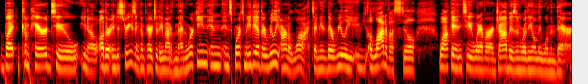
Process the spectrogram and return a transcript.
but compared to, you know, other industries and compared to the amount of men working in, in sports media, there really aren't a lot. I mean, there really, a lot of us still walk into whatever our job is and we're the only woman there.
